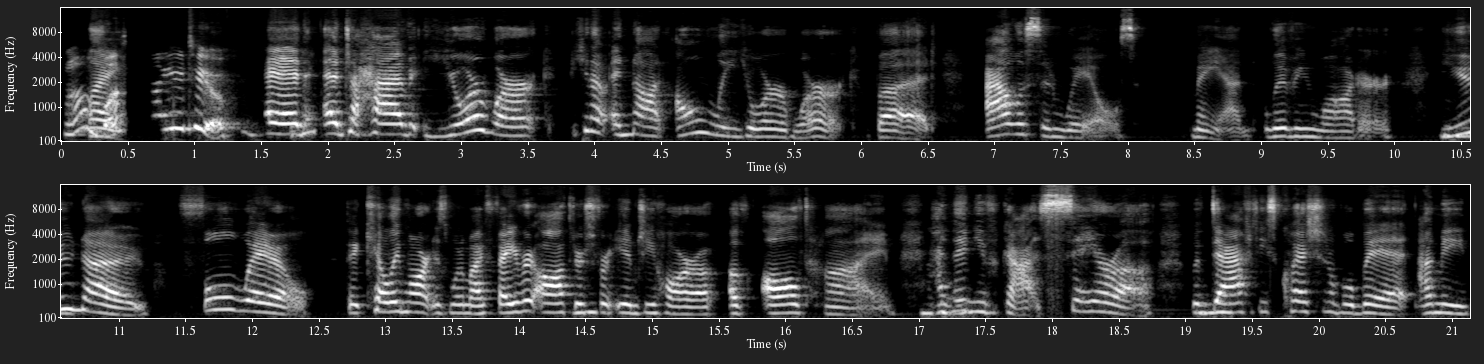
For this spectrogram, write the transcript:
Well, like, blessed to know you too. And and to have your work, you know, and not only your work, but Allison Wells, man, Living Water. Mm-hmm. You know full well that Kelly Martin is one of my favorite authors mm-hmm. for MG horror of all time. Mm-hmm. And then you've got Sarah with mm-hmm. Daphne's questionable bet. I mean,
